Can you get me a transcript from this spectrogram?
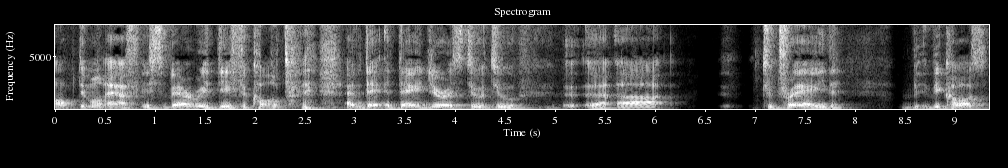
optimal F is very difficult and da dangerous to to uh, uh, to trade because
